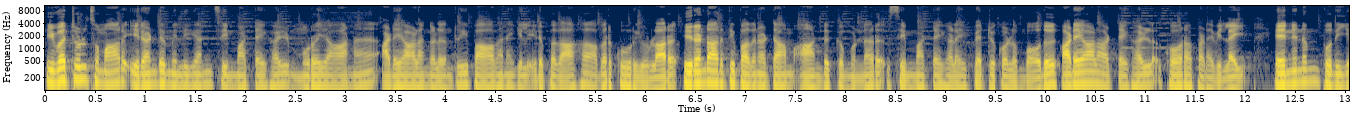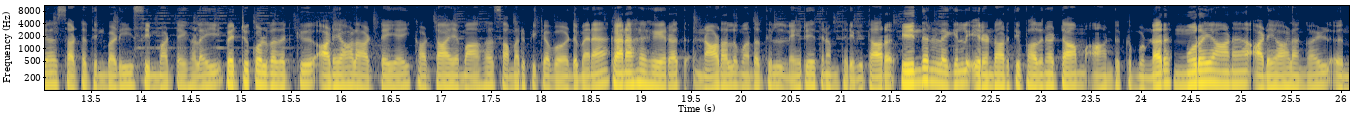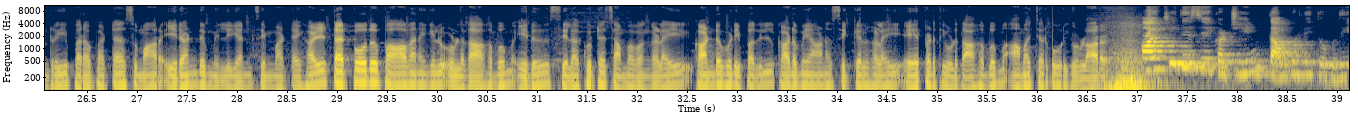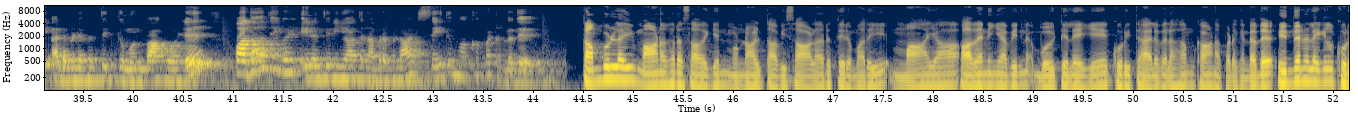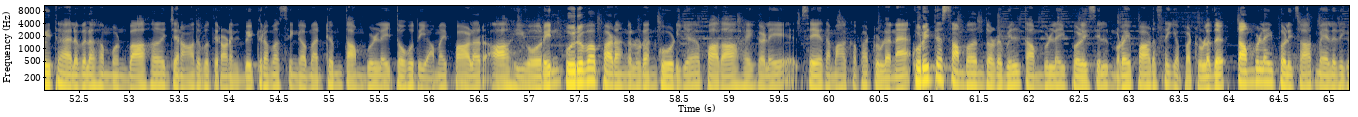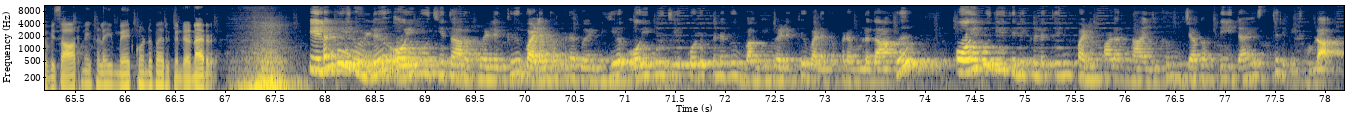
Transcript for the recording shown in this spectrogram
இவற்றுள் சுமார் இரண்டு மில்லியன் சிம் அட்டைகள் முறையான அடையாளங்களின்றி பாவனையில் இருப்பதாக அவர் கூறியுள்ளார். இரண்டாயிரத்தி பதினெட்டாம் ஆண்டுக்கு முன்னர் சிம் அட்டைகளை பெற்றுக்கொள்ளும் போது அடையாள அட்டைகள் கோரப்படவில்லை. எனினும் புதிய சட்டத்தின்படி சிம் அட்டைகளை பெற்றுக்கொள்வதற்கு அடையாள அட்டையை கட்டாயமாக சமர்ப்பிக்க வேண்டும் என கனக ஹேரத் நாடாளுமன்றத்தில் நேற்றைய தினம் தெரிவித்தார். இந்த நிலையில் இரண்டாயிரத்தி பதினெட்டாம் ஆண்டுக்கு முன்னர் முறையான அடையாளங்கள் இன்றி பெறப்பட்ட சுமார் இரண்டு மில்லியன் சிம் அட்டைகள் தற்போது பாவனை விசாரணையில் உள்ளதாகவும் இது சில குற்ற சம்பவங்களை கண்டுபிடிப்பதில் கடுமையான சிக்கல்களை ஏற்படுத்தியுள்ளதாகவும் அமைச்சர் கூறியுள்ளார். ஐக்கிய தேசிய கட்சியின் தம்புள்ளி தொகுதி அலுவலகத்திற்கு முன்பாக உள்ள பதாதைகள் என தெரியாத நபர்களால் சேதமாக்கப்பட்டுள்ளது. தம்புள்ளை மாநகர சபையின் முன்னாள் தவிசாளர் திருமதி மாயா பதனியவின் வீட்டிலேயே குறித்த அலுவலகம் காணப்படுகின்றது. இந்த நிலையில் குறித்த அலுவலகம் முன்பாக ஜனாதிபதி ரணில் விக்ரமசிங்க மற்றும் தம்புள்ளை தொகுதி அமைப்பாளர் ஆகியோரின் உருவப்படங்களுடன் கூடிய பதாகைகளே சேதமாக்கப்பட்டுள்ளன. குறித்த சம்பவம் தொடர்பில் தம்புள்ளை போலீசில் முறைப்பாடு செய்யப்பட்டுள்ளது. தம்புள்ளை போலீசார் மேலதிக விசாரணைகளை மேற்கொண்டு வருகின்றனர். இலங்கையில் உள்ள ஓய்வூதியதாரர்களுக்கு வழங்கப்பட வேண்டிய ஓய்வூதிய கொடுப்பனவு வங்கிகளுக்கு வழங்கப்பட உள்ளதாக ஓய்வூதிய திணைக்களத்தின் பணிப்பாளர் நாயகம் ஜகப்தி டைஸ் தெரிவித்துள்ளார்.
